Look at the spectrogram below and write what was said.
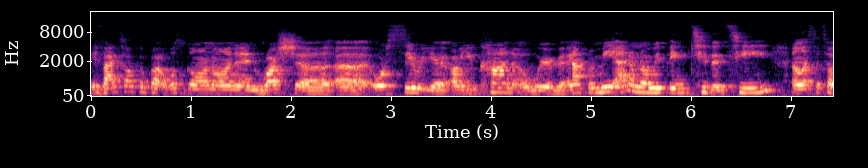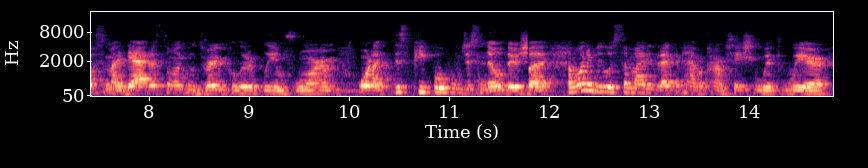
If I talk about what's going on in Russia uh, or Syria, are you kind of aware of it? Now for me, I don't know everything to the T unless I talk to my dad or someone who's very politically informed or like just people who just know their But I want to be with somebody that I can have a conversation with where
